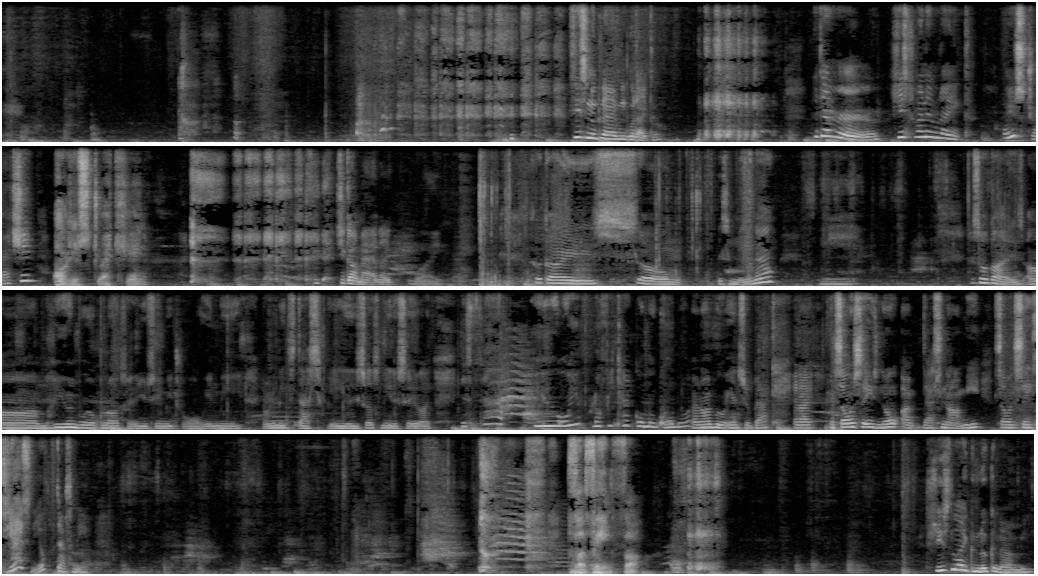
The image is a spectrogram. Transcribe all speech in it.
She's looking at me with like, look at her. She's kind of like, are you stretching? Are you stretching? she got mad, like, why? So guys, so it's me now. Me. So guys, um, you're in Roblox and you see me drawing me, it means that's me. You just need to say like, "Is that you? Are you fluffy cat Gomo Gomo?" And I will answer back. And I, and someone says no, I'm, that's not me. Someone says yes, yep, that's me. Fluffy fuck. She's like looking at me.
